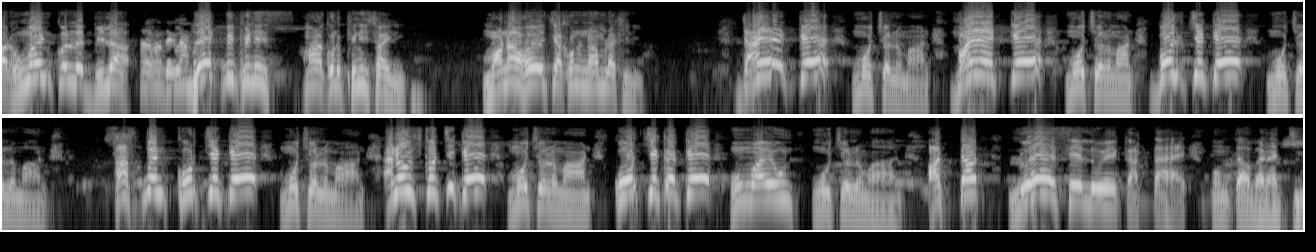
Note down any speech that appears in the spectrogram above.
আর হুমায়ুন করলে বিলা হ্যাঁ, লেট মি ফিনিশ আমার এখনও ফিনিশ হয়নি। মনা হয়েছে এখনও নাম রাখিনি। ডায়ে কে মুসলমান বাঁয়ে কে মুসলমান বলছে কে মুসলমান সাসপেন্ড করছে কে মুসলমান অ্যানাউন্স করছে কে মুসলমান করছে কে হুমায়ুন মুসলমান। অর্থাৎ লোহে সে লোহে কাটতা হ্যায় মমতা ব্যানার্জি।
